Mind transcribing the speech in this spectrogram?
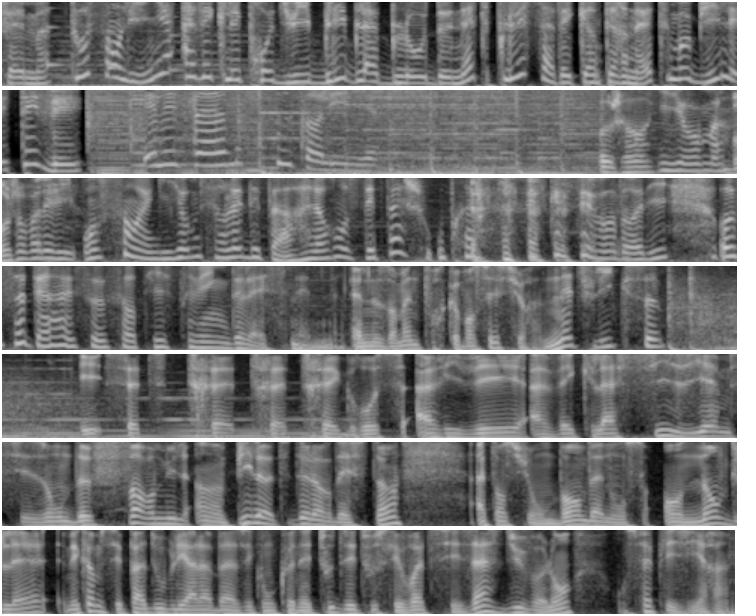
FM, tous en ligne avec les produits Bliblablo de Net Plus avec Internet, mobile et TV. LFM, tous en ligne. Bonjour Guillaume. Bonjour Valérie. On sent un Guillaume sur le départ. Alors on se dépêche, ou presque, puisque c'est vendredi. On s'intéresse aux sorties streaming de la semaine. Elle nous emmène pour commencer sur Netflix. Et cette très très très grosse arrivée avec la sixième saison de Formule 1, pilote de leur destin. Attention, bande annonce en anglais, mais comme c'est pas doublé à la base et qu'on connaît toutes et tous les voix de ces as du volant, on se fait plaisir.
